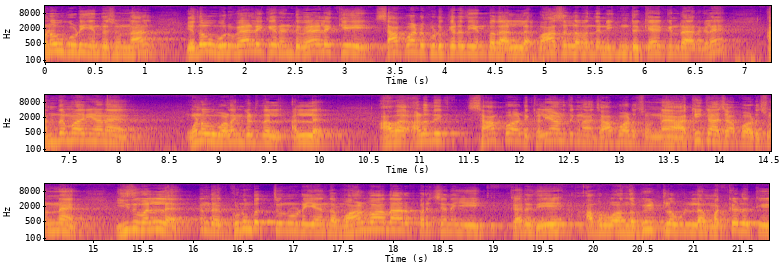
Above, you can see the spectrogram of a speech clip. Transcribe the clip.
உணவு கொடு என்று சொன்னால் ஏதோ ஒரு வேலைக்கு ரெண்டு வேலைக்கு சாப்பாடு கொடுக்கிறது என்பது அல்ல. வாசலில் வந்து நின்று கேட்கின்றார்களே அந்த மாதிரியான உணவு வழங்கிடுதல் அல்ல. அவ அல்லது சாப்பாடு கல்யாணத்துக்கு நான் சாப்பாடு சொன்னேன் அக்கிக்கா சாப்பாடு சொன்னேன் இதுவல்ல. அந்த குடும்பத்தினுடைய அந்த வாழ்வாதார பிரச்சனையை கருதி அவர் அந்த வீட்டில் உள்ள மக்களுக்கு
